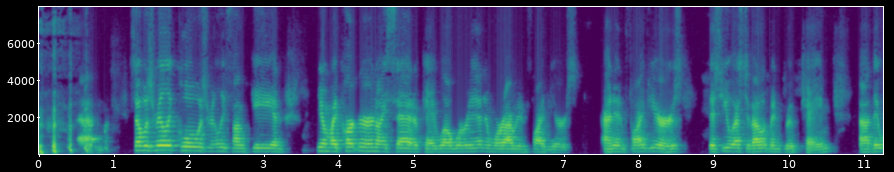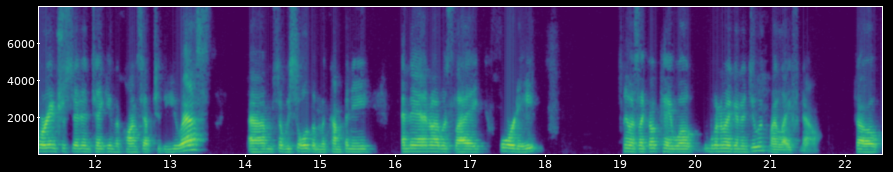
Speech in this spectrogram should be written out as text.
um, so it was really cool. It was really funky. And, you know, my partner and I said, okay, well, we're in and we're out in five years. And in five years, this US development group came. Uh, they were interested in taking the concept to the US. Um, so we sold them the company. And then I was like 40. And I was like, okay, well, what am I going to do with my life now? So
